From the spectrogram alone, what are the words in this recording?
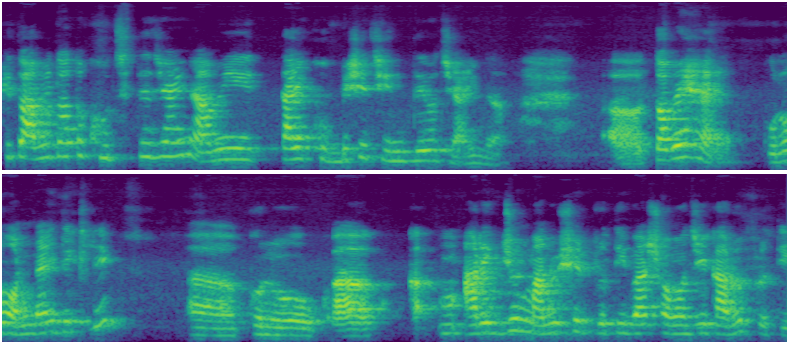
কিন্তু আমি তো অত খুঁজতে যাই না। আমি তাই খুব বেশি চিনতেও চাই না। তবে হ্যাঁ কোনো অন্যায় দেখলে কোনো আরেকজন মানুষের প্রতি বা সমাজে কারও প্রতি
